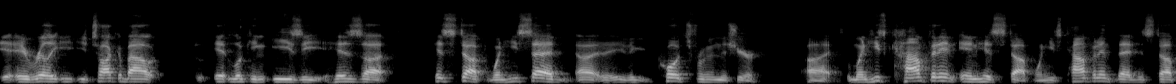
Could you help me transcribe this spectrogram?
it it really you talk about it looking easy. His uh his stuff when he said uh, the quotes from him this year uh, when he's confident in his stuff, when he's confident that his stuff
